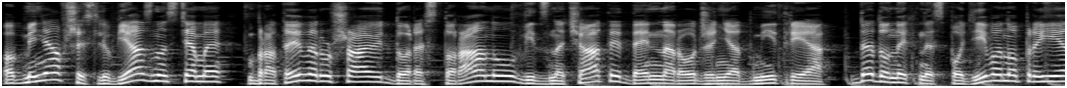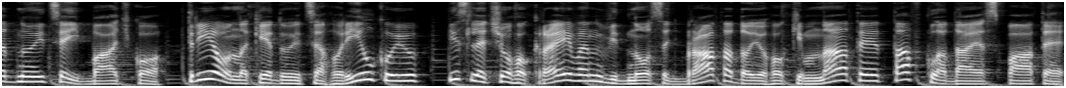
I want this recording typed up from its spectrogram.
Обмінявшись люб'язностями, брати вирушають до ресторану відзначати день народження Дмитрія, де до них несподівано приєднується й батько. Тріо накидується горілкою, після чого Крейвен відносить брата до його кімнати та вкладає спати.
